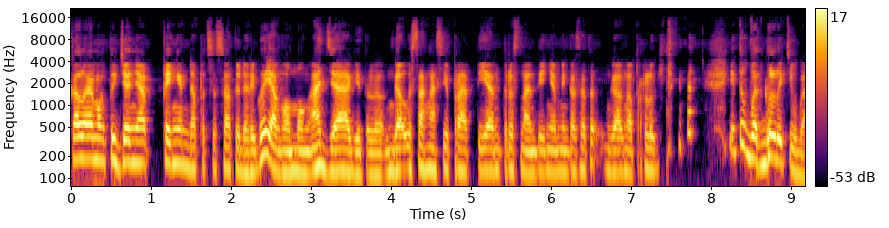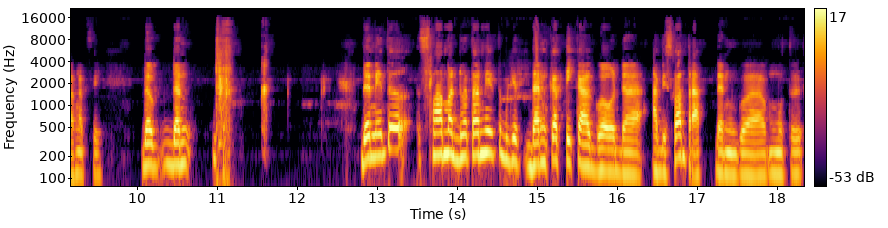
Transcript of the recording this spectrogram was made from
kalau emang tujuannya pengen dapat sesuatu dari gue ya ngomong aja gitu loh. Nggak usah ngasih perhatian terus nantinya minta sesuatu nggak nggak perlu gitu. Itu buat gue lucu banget sih dan dan, dan itu selama dua tahun itu begitu. Dan ketika gue udah habis kontrak dan gue mutu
